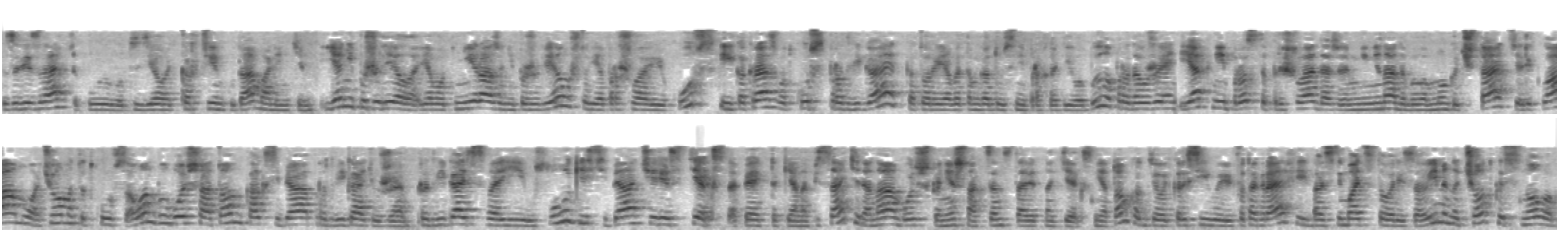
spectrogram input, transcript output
завязать такую вот, сделать картинку, да, маленьким. Я не пожалела, я вот ни разу не пожалела, что я прошла ее курс, и как раз вот курс продвигает, который я в этом году с ней проходила, было продолжение. Я к ней просто пришла, даже мне не надо было много читать рекламу, о чем этот курс, а он был больше о том, как себя продвигать уже, продвигать свои услуги, себя через текст. Опять-таки, она писатель, она больше, конечно, акцент ставит на текст. Не о том, как делать красивые фотографии, а снимать сторис, а именно четкость снова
